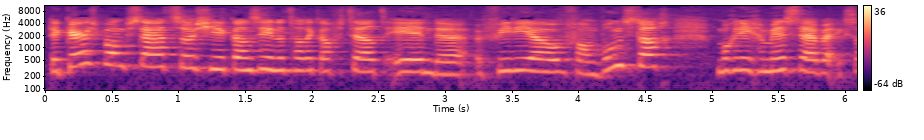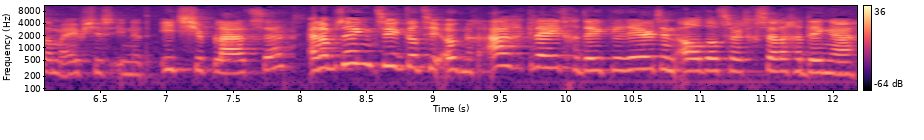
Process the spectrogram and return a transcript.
De kerstboom staat zoals je hier kan zien. Dat had ik al verteld in de video van woensdag. Mocht je die gemist hebben, ik zal hem eventjes in het ietsje plaatsen. En dat betekent natuurlijk dat hij ook nog aangekleed, gedecoreerd en al dat soort gezellige dingen.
